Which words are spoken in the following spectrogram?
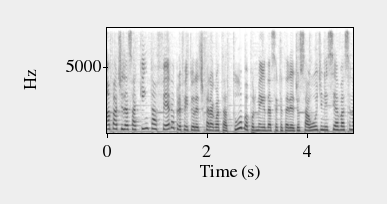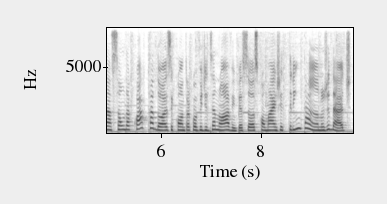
A partir dessa quinta-feira, a Prefeitura de Caraguatatuba, por meio da Secretaria de Saúde, inicia a vacinação da quarta dose contra a Covid-19 em pessoas com mais de 30 anos de idade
